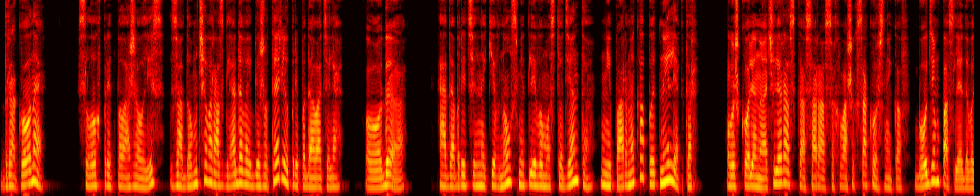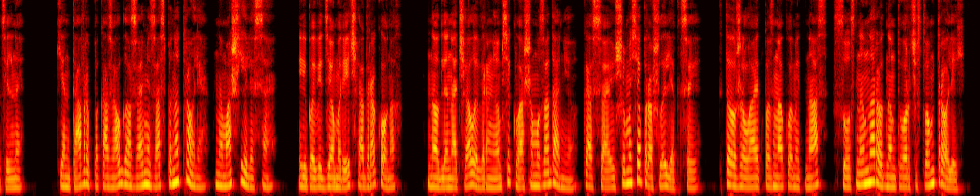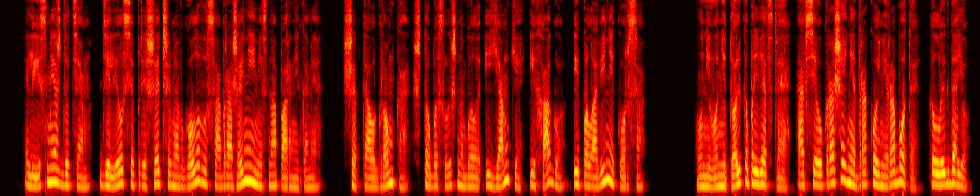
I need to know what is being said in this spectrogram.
«Драконы?» — слух предположил Лис, задумчиво разглядывая бижутерию преподавателя. «О, да». Одобрительно кивнул сметливому студенту непарно-копытный лектор. В школе начали рассказ о расах ваших сокурсников. Будем последовательны». Кентавр показал глазами за спину тролля, на Машьелеса. «И поведем речь о драконах. Но для начала вернемся к вашему заданию, касающемуся прошлой лекции. Кто желает познакомить нас с устным народным творчеством троллей?» Лис, между тем, делился пришедшими в голову соображениями с напарниками. Шептал громко, чтобы слышно было и Янке, и Хагу, и половине курса. У него не только приветствие, а все украшения драконьей работы. Клык даю».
